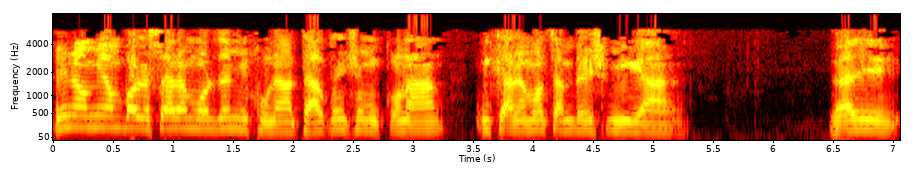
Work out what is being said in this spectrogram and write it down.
اینا میان بالا سر مرده می‌خونن تلقینشو می‌کنن این کلمات هم بهش میگن. ولی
